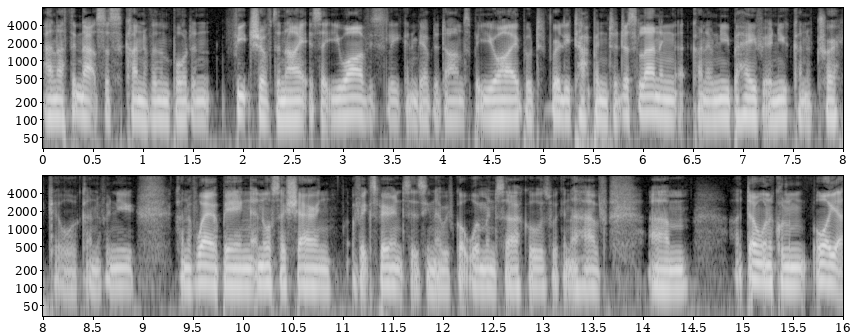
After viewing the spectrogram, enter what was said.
and I think that's just kind of an important feature of the night is that you are obviously going to be able to dance, but you are able to really tap into just learning a kind of new behaviour, a new kind of trick, or kind of a new kind of way of being, and also sharing of experiences. You know, we've got women circles. We're going to have. Um, I don't want to call them, oh yeah,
